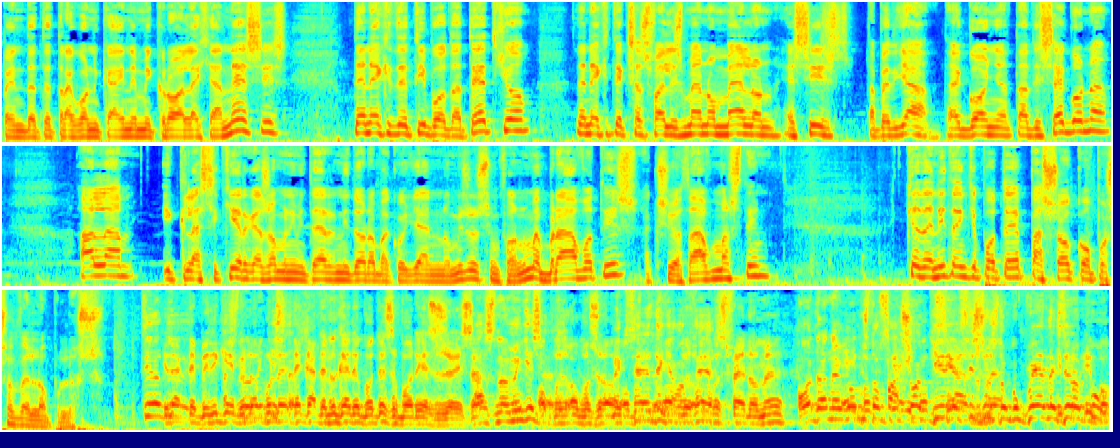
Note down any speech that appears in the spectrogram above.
550 τετραγωνικά, είναι μικρό αλλά έχει ανέσεις. Δεν έχετε τίποτα τέτοιο, δεν έχετε εξασφαλισμένο μέλλον εσείς, τα παιδιά, τα εγγόνια, τα δυσέγγωνα. Αλλά η κλασική εργαζόμενη μητέρα είναι η Δώρα Μπακογιάννη, νομίζω. Συμφωνούμε. Μπράβο της, αξιοθαύμαστη. Και δεν ήταν και ποτέ Πασόκο όπως ο Βελόπουλος. Κοιτάξτε, επειδή και οι Βελόπουλοι δεν κατεβήκατε ποτέ σε πορεία στη ζωή σας. Αστυνομική σας. Με ξέρετε και από χθες. Όπως φαίνομαι. Όταν εγώ ήμουν στο Πασό, κύριε, εσείς ήσασταν στο Κουκουέ, δεν ξέρω πού.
